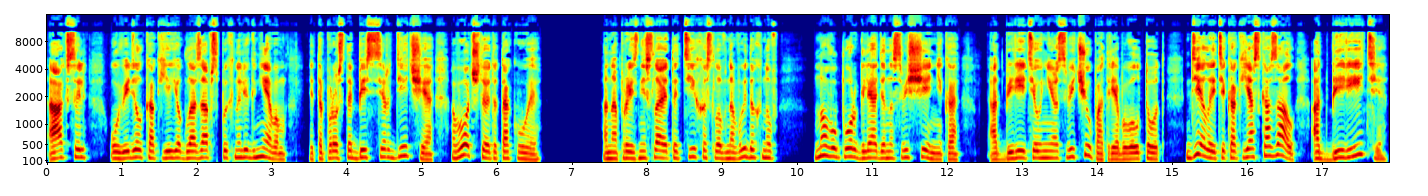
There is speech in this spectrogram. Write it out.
Аксель увидел, как ее глаза вспыхнули гневом. «Это просто бессердечие. Вот что это такое». Она произнесла это тихо, словно выдохнув, но в упор глядя на священника. «Отберите у нее свечу», — потребовал тот. «Делайте, как я сказал. Отберите».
